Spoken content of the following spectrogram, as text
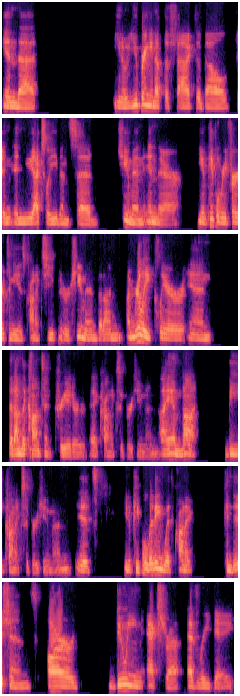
in that you know you bringing up the fact about and, and you actually even said human in there you know people refer to me as chronic superhuman mm-hmm. but i'm i'm really clear in that i'm the content creator at chronic superhuman. I am not the chronic superhuman. It's you know people living with chronic conditions are doing extra every day.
